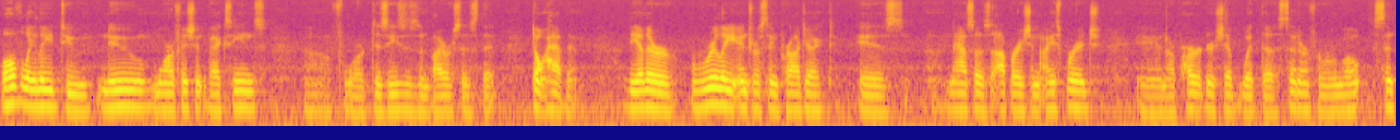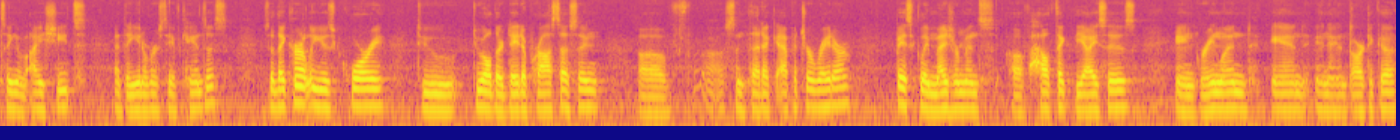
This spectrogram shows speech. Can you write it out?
will hopefully lead to new, more efficient vaccines uh, for diseases and viruses that don't have them. The other really interesting project is NASA's Operation Icebridge and our partnership with the Center for Remote Sensing of Ice Sheets at the University of Kansas. So they currently use Quarry to do all their data processing of uh, synthetic aperture radar, basically measurements of how thick the ice is in Greenland and in Antarctica,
